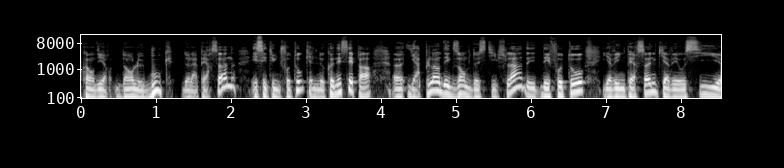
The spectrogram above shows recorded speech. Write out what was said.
comment dire dans le book de la personne et c'était une photo qu'elle ne connaissait pas. il y a plein d'exemples de ce type-là, des, photos. Il y avait une personne qui avait aussi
